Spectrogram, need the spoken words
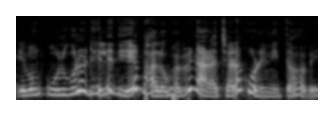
এবং কুলগুলো ঢেলে দিয়ে ভালোভাবে নাড়াচাড়া করে নিতে হবে।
